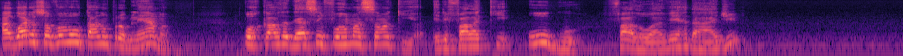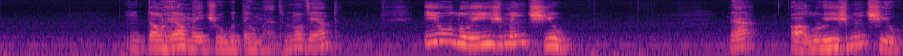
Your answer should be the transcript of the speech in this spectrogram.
Agora eu só vou voltar no problema por causa dessa informação aqui. Ó. Ele fala que Hugo falou a verdade. Então, realmente, Hugo tem 1,90m. E o Luiz mentiu. Né? Ó, Luiz mentiu.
